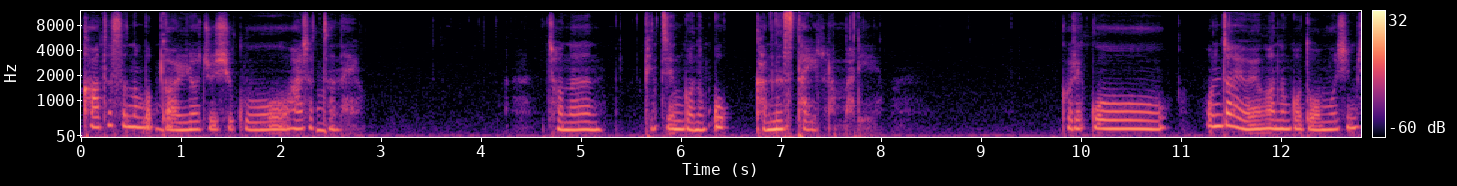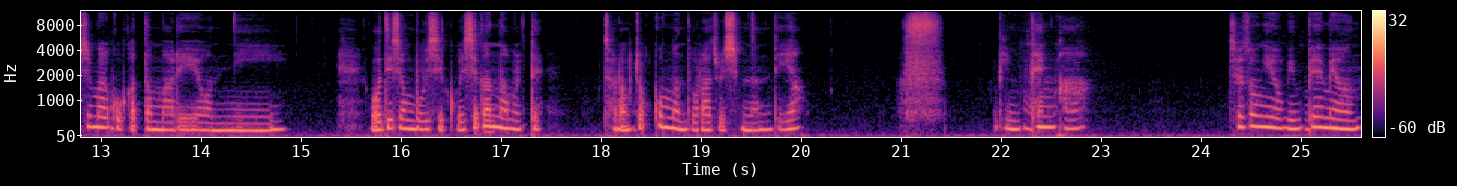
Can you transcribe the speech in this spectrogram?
카드 쓰는 법도 알려주시고 하셨잖아요. 저는 빚진 거는 꼭 갚는 스타일이란 말이에요. 그리고 혼자 여행하는 거 너무 심심할 것 같단 말이에요, 언니. 오디션 보시고 시간 남을 때 저랑 조금만 놀아주시면 안 돼요? 민폐인가? 죄송해요, 민폐면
